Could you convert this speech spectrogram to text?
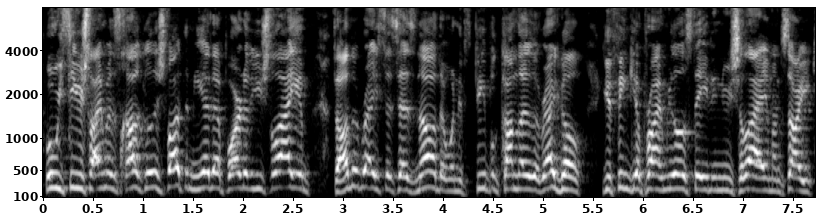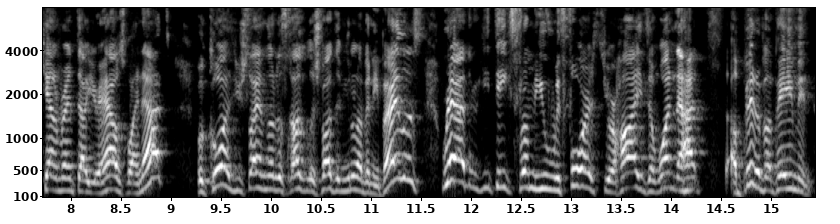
Where we see Yerushalayim as Chal Lishvatim, he had that part of Yerushalayim. The other brace that says no, that when if people come to the regal, you think you're prime real estate in Yerushalayim. I'm sorry, you can't rent out your house. Why not? Because Yerushalayim not as Chal Lishvatim, you don't have any bailers. Rather, he takes from you with force your hides and whatnot a bit of a payment.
